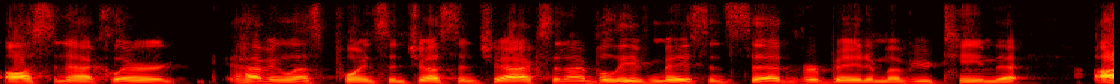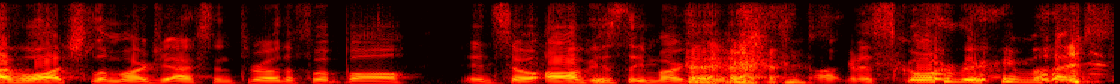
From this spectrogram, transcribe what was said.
Austin Ekeler having less points than Justin Jackson, I believe Mason said verbatim of your team that I've watched Lamar Jackson throw the football, and so obviously Mark is not going to score very much.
